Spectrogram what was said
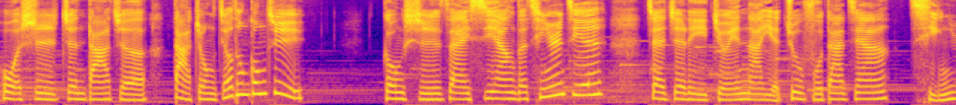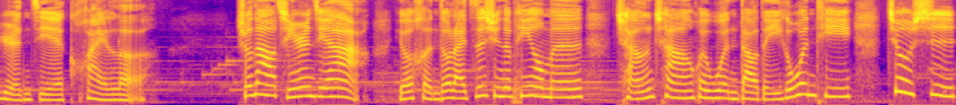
或是正搭着大众交通工具。共识在西洋的情人节，在这里，Joanna 也祝福大家情人节快乐。说到情人节啊，有很多来咨询的朋友们常常会问到的一个问题，就是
